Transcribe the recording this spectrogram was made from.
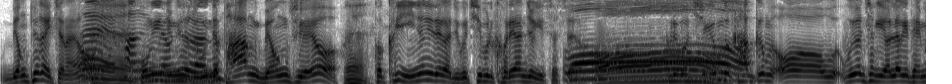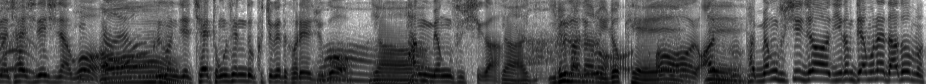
명패가 있잖아요. 네, 네. 공인중개사. 누군데 박명수예요. 네. 그- 그게 인연이 돼가지고 집을 거래한 적이 있었어요. 와. 그리고 지금도 가끔 어 우- 우연찮게 연락이 되면 잘 지내시냐고. 진짜요? 그리고 이제 제 동생도 그쪽에서 거래해주고 야. 박명수 씨가. 야, 이름 하나로 이렇게. 어, 어, 네. 아, 명수 씨 저 이름 때문에 나도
